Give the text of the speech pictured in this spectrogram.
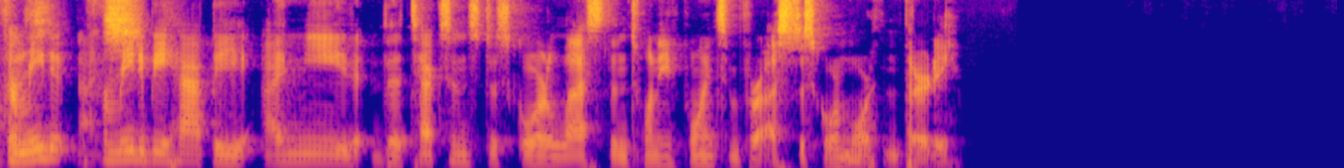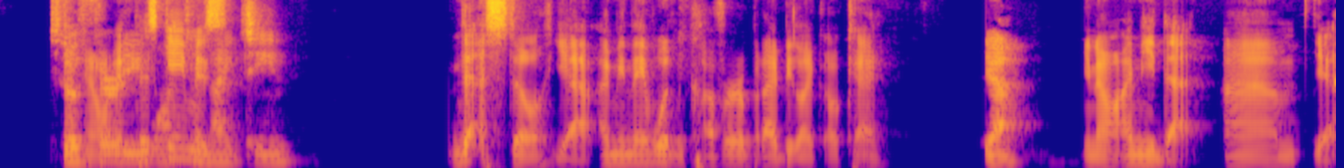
For me to Offense, for me to be happy, I need the Texans to score less than 20 points and for us to score more than 30. so you know, 31 this game is- 19. That still, yeah. I mean, they wouldn't cover, but I'd be like, okay, Yeah, you know, I need that. Um, yeah,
